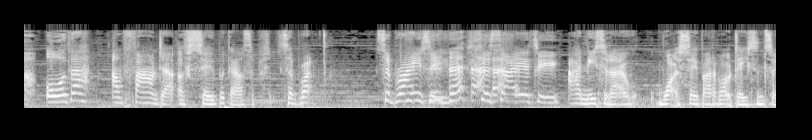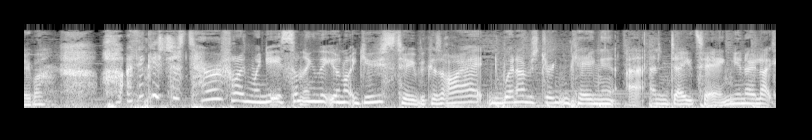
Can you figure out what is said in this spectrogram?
author and founder of Sober Girl Sub- Sobriety Society. I need to know what is so bad about dating sober. I think it's just terrifying when it's something that you're not used to. Because I, when I was drinking and dating, you know, like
